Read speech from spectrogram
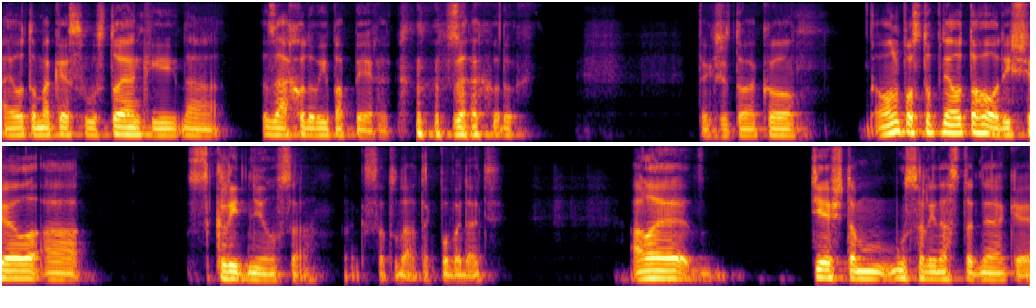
Aj o tom, aké sú stojanky na záchodový papier v záchodoch. Takže to ako... On postupne od toho odišiel a sklidnil sa, tak sa to dá tak povedať. Ale tiež tam museli nastať nejaké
